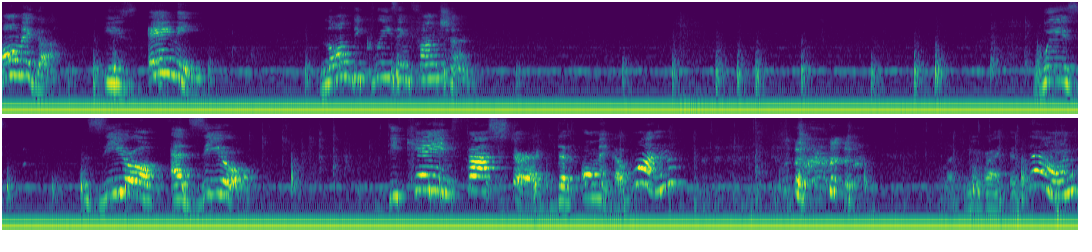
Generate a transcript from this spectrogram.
omega is any non-decreasing function. With 0 at 0 decaying faster than omega 1, let me write it down.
